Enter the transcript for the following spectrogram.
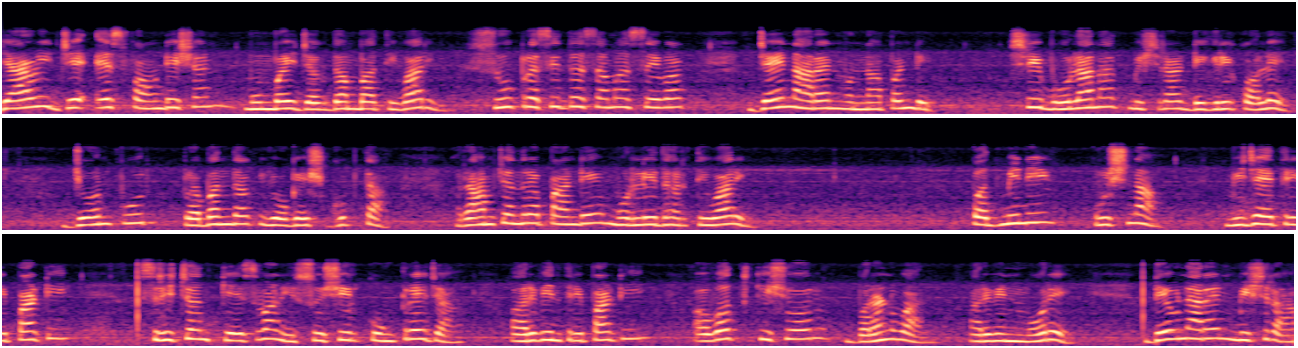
यावेळी J S foundation Mumbai Jagdamba Tiwari सुप्रसिद्ध समाजसेवक जयनारायण मुन्ना पंडित श्री भोलानाथ मिश्रा डिग्री कॉलेज जोनपूर प्रबंधक योगेश गुप्ता रामचंद्र पांडे मुरलीधर तिवारी पद्मिनी कृष्णा विजय त्रिपाठी श्रीचंद केसवाणी सुशील कुंकरेजा अरविंद त्रिपाठी अवध किशोर बरणवाल अरविंद मोरे देवनारायण मिश्रा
